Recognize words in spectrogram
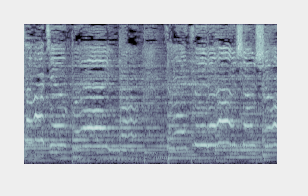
擦肩回眸，再次的相守，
